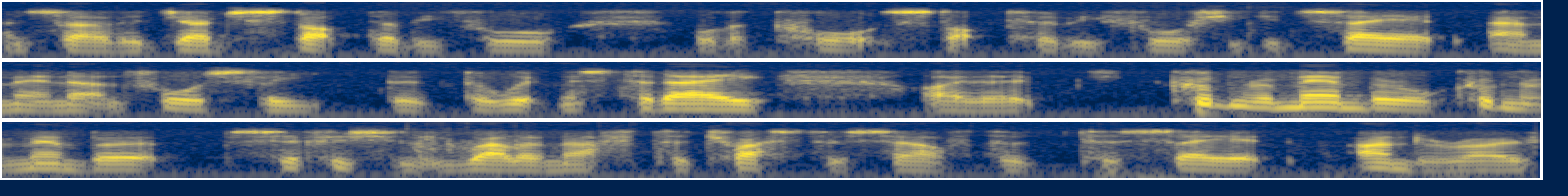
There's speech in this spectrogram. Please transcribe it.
And so the judge stopped her before, or the court stopped her before she could say it. And then, unfortunately, the, the witness today either couldn't remember or couldn't remember sufficiently well enough to trust herself to, to say it under oath.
